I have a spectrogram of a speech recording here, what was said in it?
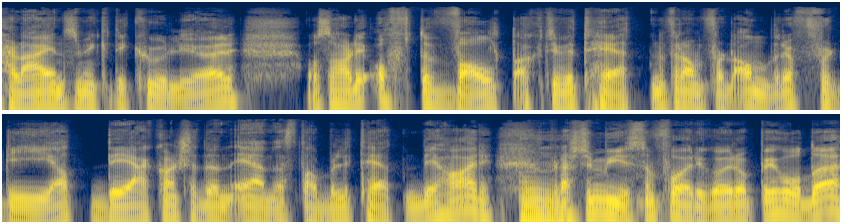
klein, som ikke de kule gjør. Og så har de ofte valgt aktiviteten framfor det andre fordi at det er kanskje den ene stabiliteten de har. For det er så mye som foregår oppi hodet.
